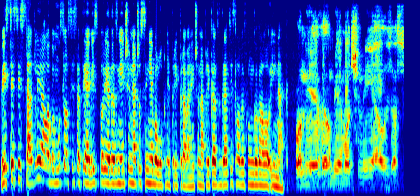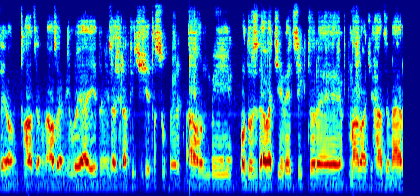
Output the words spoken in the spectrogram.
Vy ste si sadli, alebo musel si sa ty aj vysporiadať s niečím, na čo si nebol úplne pripravený, čo napríklad v Bratislave fungovalo inak? On je veľmi emočný, ale zase on to hádzanú naozaj miluje a je do nej zažratý, čiže je to super. A on mi odovzdáva tie veci, ktoré má mať hádzanár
